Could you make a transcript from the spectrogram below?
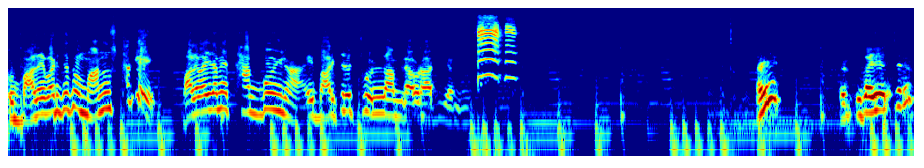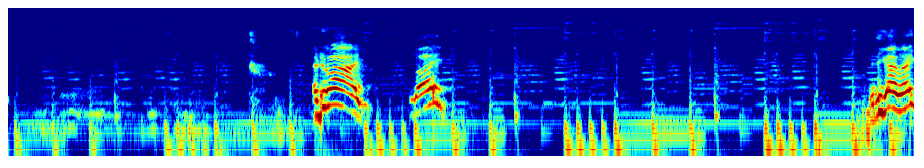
ওই বালে বাড়িতে তো মানুষ থাকে? বালে বাড়িতে আমি থাকবোই না। এই বাড়ি ছেড়ে চললাম দিয়ে আমি। আরে একটু ভাই যাচ্ছে না? একটু ভাই ভাই। এদিকে ভাই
